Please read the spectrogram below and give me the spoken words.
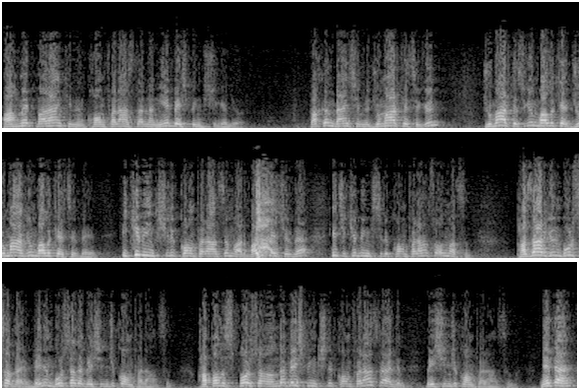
Ahmet Maranki'nin konferanslarına niye 5000 kişi geliyor? Bakın ben şimdi cumartesi gün cumartesi gün Balıkesir, cuma gün Balıkesir'deyim. 2000 kişilik konferansım var. Balıkesir'de hiç 2000 kişilik konferans olmasın. Pazar gün Bursa'dayım. Benim Bursa'da 5. konferansım. Kapalı spor salonunda 5000 kişilik konferans verdim. 5. konferansımı. Neden?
